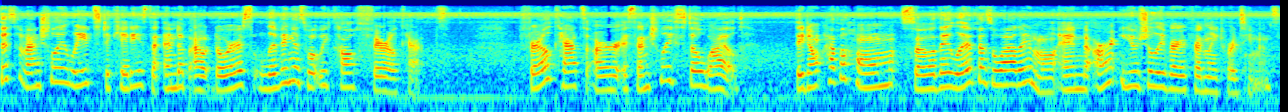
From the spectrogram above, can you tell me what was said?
This eventually leads to kitties that end up outdoors living as what we call feral cats. Feral cats are essentially still wild. They don't have a home, so they live as a wild animal and aren't usually very friendly towards humans.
